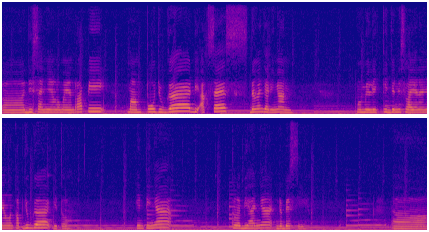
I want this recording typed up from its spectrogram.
e, desainnya lumayan rapi, mampu juga diakses dengan jaringan memiliki jenis layanan yang lengkap juga gitu. Intinya kelebihannya the best sih. Uh,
